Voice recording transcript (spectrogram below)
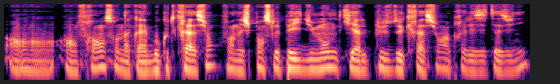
en, France, on a quand même beaucoup de créations. Enfin, on est, je pense, le pays du monde qui a le plus de créations après les États-Unis.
